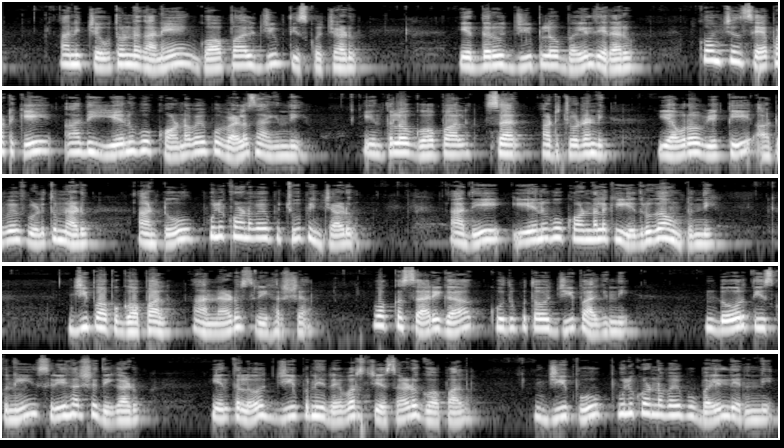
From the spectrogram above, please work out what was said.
అని చెబుతుండగానే గోపాల్ జీప్ తీసుకొచ్చాడు. ఇద్దరూ జీపులో బయలుదేరారు. కొంచెం సేపటికి అది ఏనుగు కొండవైపు వెళ్ళసాగింది. ఇంతలో గోపాల్ సార్ అటు చూడండి. ఎవరో వ్యక్తి అటువైపు వెళుతున్నాడు అంటూ పులికొండవైపు చూపించాడు. అది ఏనుగు కొండలకి ఎదురుగా ఉంటుంది. జీపాపు గోపాల్ అన్నాడు శ్రీహర్ష. ఒక్కసారిగా కుదుపుతో జీప్ ఆగింది. డోర్ తీసుకుని శ్రీహర్ష దిగాడు. ఇంతలో జీపుని రివర్స్ చేశాడు గోపాల్. జీపు పులికొండ వైపు బయలుదేరింది.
